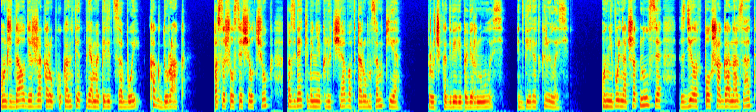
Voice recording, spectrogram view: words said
Он ждал, держа коробку конфет прямо перед собой, как дурак. Послышался щелчок, позвякивание ключа во втором замке. Ручка двери повернулась, и дверь открылась. Он невольно отшатнулся, сделав полшага назад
